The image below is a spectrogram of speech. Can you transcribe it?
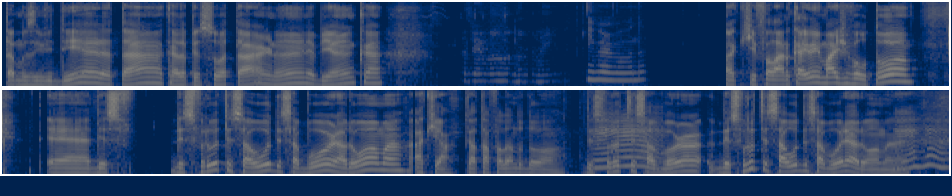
Estamos em videira, tá? Cada pessoa tá, Hernânia, Bianca. Irmã mandou também. Que meu irmão mandou. Aqui falaram, caiu a imagem voltou. É, des, desfrute, saúde, sabor, aroma. Aqui, ó. Já tá falando do desfrute, Hum. sabor. Desfrute, saúde, sabor e aroma, né? Uhum.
